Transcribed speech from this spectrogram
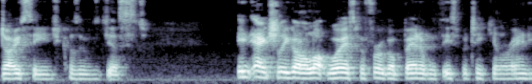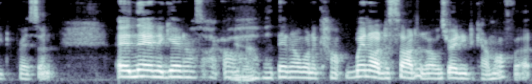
dosage because it was just. It actually got a lot worse before it got better with this particular antidepressant. And then again, I was like, oh, Yeah. but then I want to come. When I decided I was ready to come off it,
